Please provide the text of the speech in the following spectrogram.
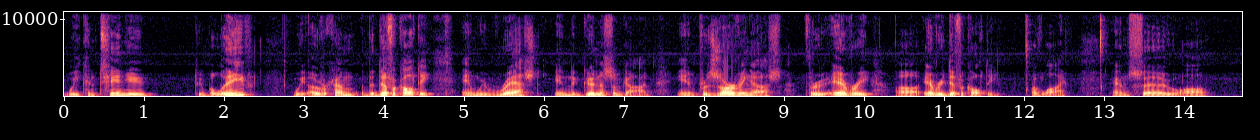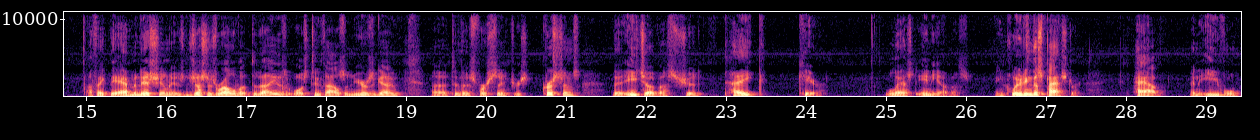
We continue to believe, we overcome the difficulty, and we rest in the goodness of God in preserving us through every uh, every difficulty of life. And so uh, I think the admonition is just as relevant today as it was 2,000 years ago uh, to those first century Christians that each of us should take care lest any of us, including this pastor, have an evil,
